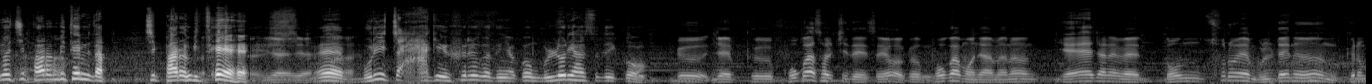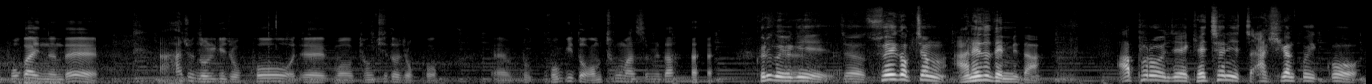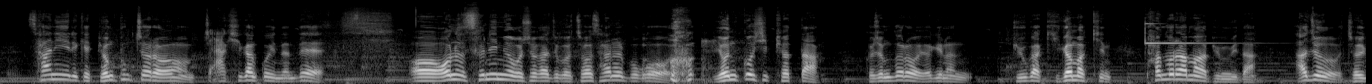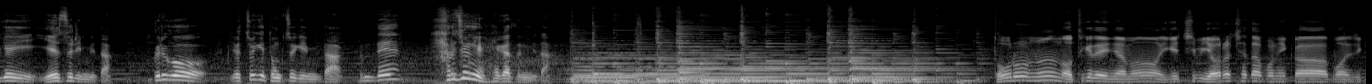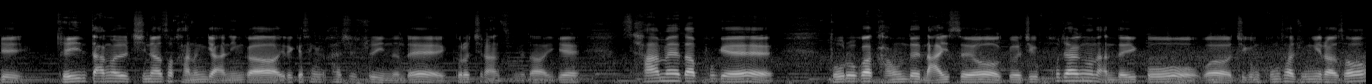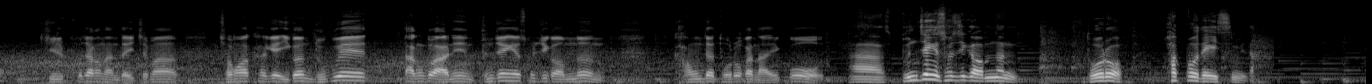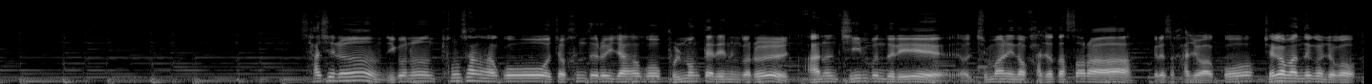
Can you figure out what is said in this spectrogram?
요 집 바로 밑에입니다. 집 바로 밑에. 예, 예. 예, 아, 물이 쫙 흐르거든요. 그 물놀이 할 수도 있고. 그 이제 그 보가 설치돼 있어요. 그 음. 보가 뭐냐면은 예전에 왜 논 수로에 물대는 그런 보가 있는데 아주 놀기 좋고 이제 뭐 경치도 좋고 예, 무- 고기도 엄청 많습니다. 그리고 여기 저 수해 걱정 안 해도 됩니다. 앞으로 이제 개천이 쫙 휘감고 있고 산이 이렇게 병풍처럼 쫙 휘감고 있는데 어, 어느 스님이 오셔가지고 저 산을 보고 연꽃이 피었다. 그 정도로 여기는 뷰가 기가 막힌 파노라마 뷰입니다. 아주 절개의 예술입니다. 그리고 이쪽이 동쪽입니다. 근데 하루 종일 해가 듭니다. 어떻게 되어 있냐면 이게 집이 여러 채다 보니까 뭐 이렇게 개인 땅을 지나서 가는 게 아닌가 이렇게 생각하실 수 있는데 그렇지는 않습니다. 이게 4m 폭의 도로가 가운데 나 있어요. 그 지금 포장은 안 돼 있고 어, 지금 공사 중이라서 길 포장은 안 돼 있지만 정확하게 이건 누구의 땅도 아닌 분쟁의 소지가 없는 가운데 도로가 나 있고 아, 분쟁의 소지가 없는 도로 확보되어 있습니다. 사실은 이거는 평상하고 저 흔들 의자하고 불멍 때리는 거를 아는 지인분들이 어, 집만이 너 가져다 써라 그래서 가져왔고 제가 만든 건 저거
